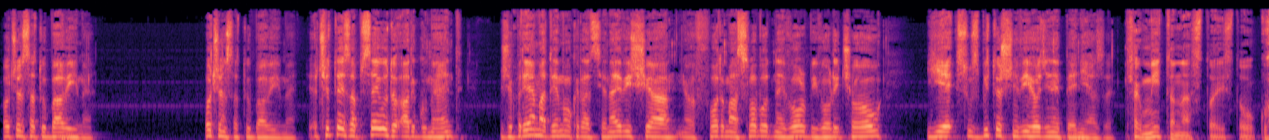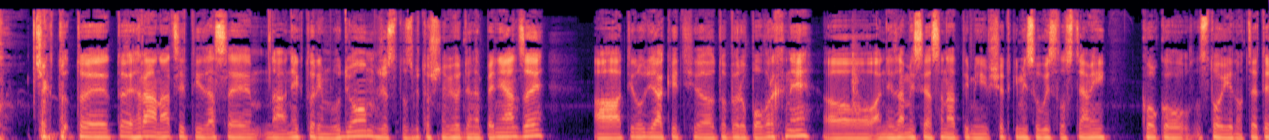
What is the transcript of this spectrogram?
O čom sa tu bavíme? O čom sa tu bavíme? Čo to je za pseudoargument, že priama demokracia, najvyššia forma slobodnej voľby voličov, je, sú zbytočne vyhodené peniaze. Však my to nás stojí stovku. Však to, to, je, to je hra na city zase na niektorým ľuďom, že sú to zbytočne vyhodené peniaze a tí ľudia, keď e, to berú povrchne e, a nezamyslia sa nad tými všetkými súvislostiami, koľko stojí jedno CT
